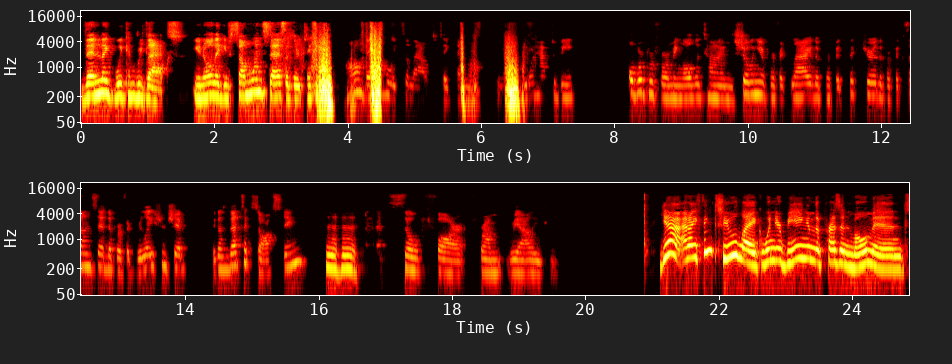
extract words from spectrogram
then like we can relax you know like if someone says that they're taking off then oh, it's allowed to take time off you, know? you don't have to be overperforming all the time, showing your perfect life, the perfect picture, the perfect sunset, the perfect relationship, because that's exhausting. Mm-hmm. That's so far from reality. Yeah, and I think too, like when you're being in the present moment,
